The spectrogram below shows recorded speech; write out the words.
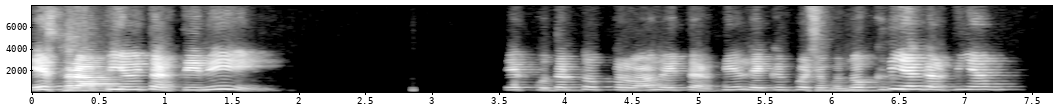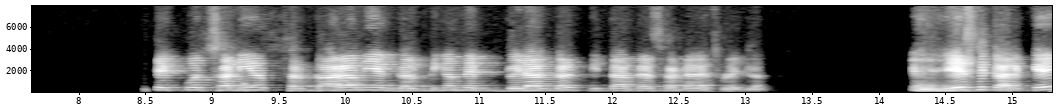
ਇਹ ਸਰਾਪੀ ਹੋਈ ਧਰਤੀ ਨਹੀਂ। ਇਹ ਕੁਦਰਤ ਤੋਂ ਪ੍ਰਵਾਨ ਹੋਈ ਧਰਤੀ ਹੈ, ਲੇਕਿਨ ਕੁਝ ਮਨੁੱਖ ਦੀਆਂ ਗਲਤੀਆਂ ਤੇ ਕੁਝ ਸਾਡੀਆਂ ਸਰਕਾਰਾਂ ਦੀਆਂ ਗਲਤੀਆਂ ਨੇ ਬੇੜਾ ਗਰਕ ਕੀਤਾ ਪਿਆ ਸਾਡਾ ਇਸ ਵੇਲੇ ਜਿਹੜਾ। ਇਸ ਕਰਕੇ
